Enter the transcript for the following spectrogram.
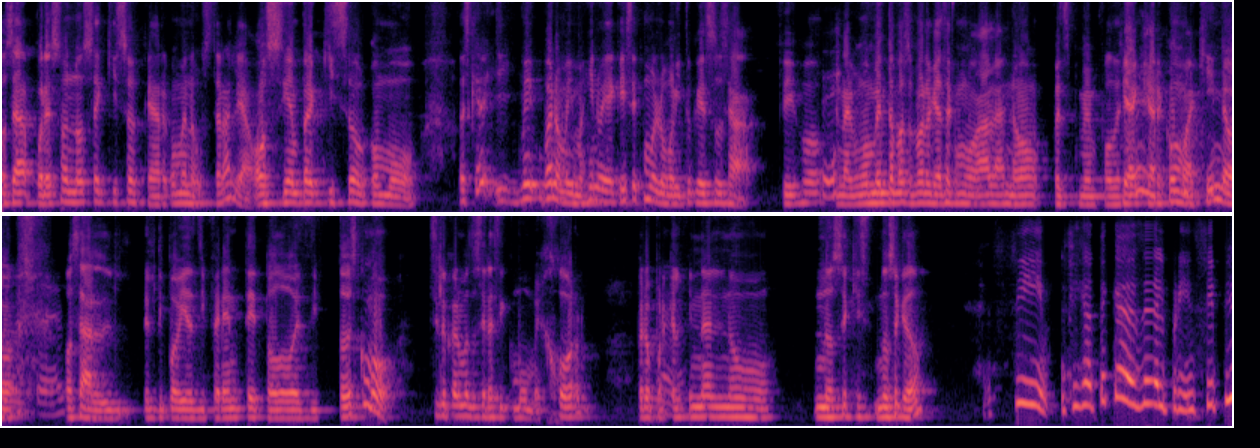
o sea, por eso no se quiso quedar como en Australia, o siempre quiso como, es que, bueno, me imagino, ya que hice como lo bonito que es, o sea, fijo, en algún momento pasó por la casa como, ala, no, pues me podría quedar como aquí, ¿no? O sea, el, tipo de vida es diferente, todo es, todo es como, si lo queremos decir así, como mejor, pero porque al final no, no, se, no se quedó. Sí, fíjate que desde el principio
